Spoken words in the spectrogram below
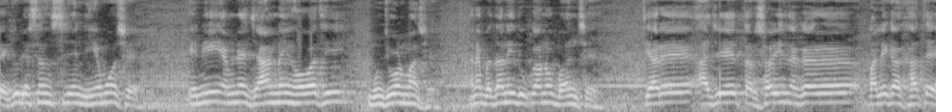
રેગ્યુલેશન્સ જે નિયમો છે, એની એમને જાણ નહીં હોવાથી મૂંઝવણમાં છે અને બધાની દુકાનો બંધ છે. ત્યારે આજે તરસાળી નગરપાલિકા ખાતે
